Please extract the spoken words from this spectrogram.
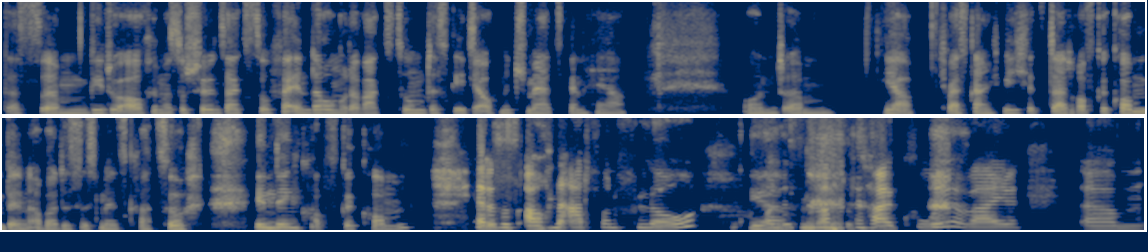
Das, ähm, wie du auch immer so schön sagst, so Veränderung oder Wachstum, das geht ja auch mit Schmerz einher. Und ähm, ja, ich weiß gar nicht, wie ich jetzt darauf gekommen bin, aber das ist mir jetzt gerade so in den Kopf gekommen. Ja, das ist auch eine Art von Flow. Ja. Und das ist auch total cool, weil ähm,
